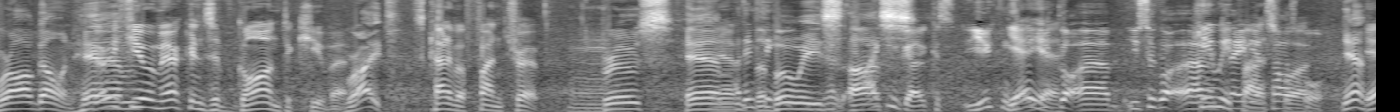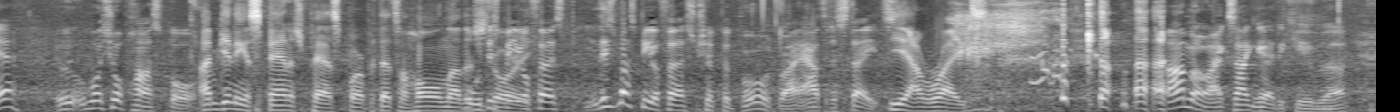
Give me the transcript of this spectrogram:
We're all going. Him, Very few Americans have gone to Cuba. Right. It's kind of a fun trip. Bruce, him, Yeah. I didn't the think- buoys, I can go because you can. Yeah, go. yeah. You've got. Uh, you still got a Kiwi Canadian passport. Yeah. Yeah. Uh, What's your passport? I'm getting a Spanish passport, but that's a whole other Will this story. be your first? This must be your first trip abroad, right? Out of the states. yeah, right. I'm alright because I can go to Cuba. Uh,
